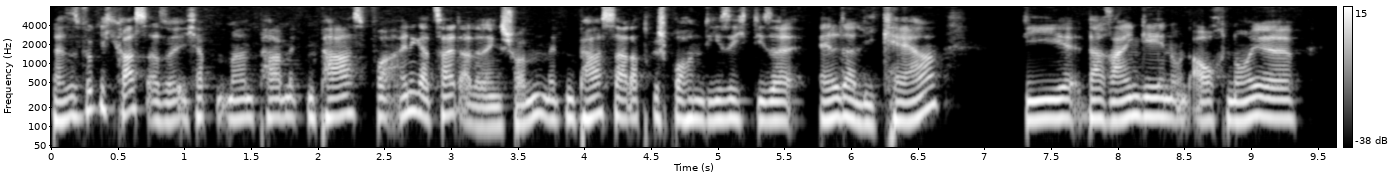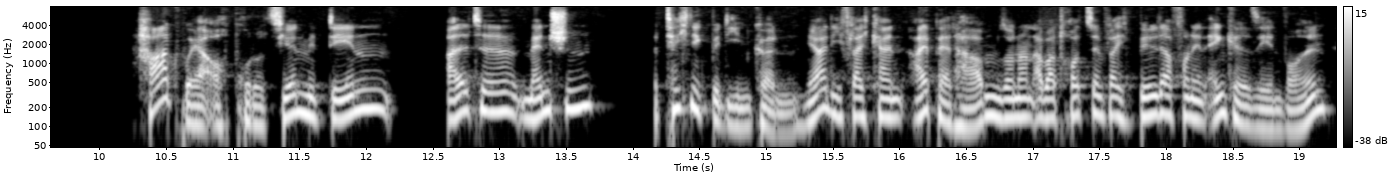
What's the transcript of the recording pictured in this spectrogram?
Das ist wirklich krass. Also ich habe mal ein paar mit ein paar vor einiger Zeit allerdings schon mit ein paar Startups gesprochen, die sich diese Elderly Care, die da reingehen und auch neue Hardware auch produzieren, mit denen alte Menschen Technik bedienen können, ja, die vielleicht kein iPad haben, sondern aber trotzdem vielleicht Bilder von den Enkeln sehen wollen.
